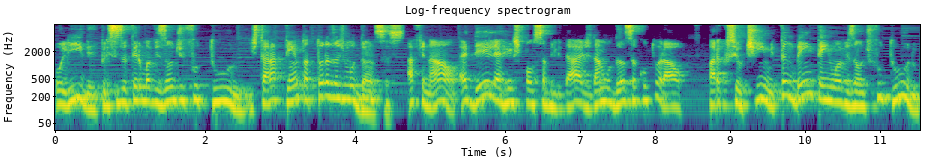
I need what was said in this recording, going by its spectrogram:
O líder precisa ter uma visão de futuro, estar atento a todas as mudanças. Afinal, é dele a responsabilidade da mudança cultural para que o seu time também tenha uma visão de futuro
